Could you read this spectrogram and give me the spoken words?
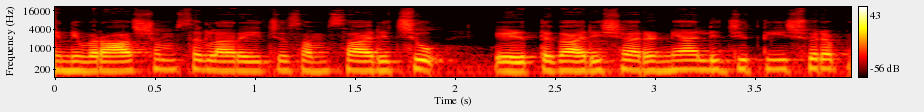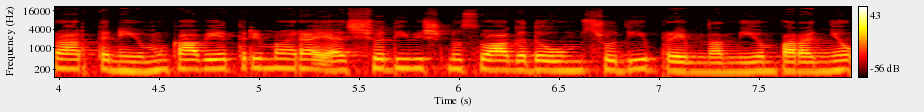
എന്നിവർ ആശംസകൾ അറിയിച്ച് സംസാരിച്ചു. എഴുത്തുകാരി ശരണ്യ ലിജിത്ത് ഈശ്വര പ്രാർത്ഥനയും കവയത്രിമാരായ അശ്വതി വിഷ്ണു സ്വാഗതവും ശ്രുതി പ്രേം നന്ദിയും പറഞ്ഞു.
